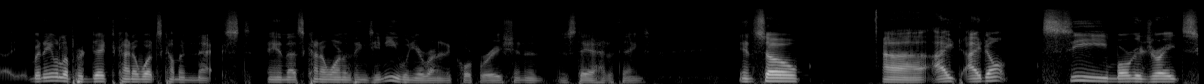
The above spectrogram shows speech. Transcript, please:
I've been able to predict kind of what's coming next, and that's kind of one of the things you need when you're running a corporation and to stay ahead of things. And so, uh, I I don't see mortgage rates.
